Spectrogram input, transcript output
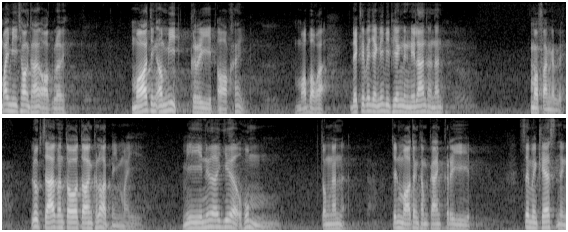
ไม่มีช่องทางออกเลย หมอจึงเอามีดกรีดออกให้ หมอบอกว่า เด็กที่เป็นอย่างนี้มีเพียงหนึ่งในล้านเท่านั้น มาฟังกันเลย ลูกสาวคนโตตอนคลอดใหม่ๆ มีเนื้อเยื่อหุ้ม ตรงนั้นน่ะจนหมอต้องทำการกรีด ซึ่งเป็นเคสหนึ่ง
